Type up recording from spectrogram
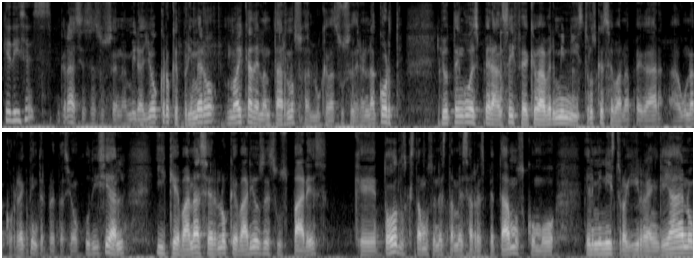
¿Qué dices? Gracias, Azucena. Mira, yo creo que primero no hay que adelantarnos a lo que va a suceder en la Corte. Yo tengo esperanza y fe que va a haber ministros que se van a pegar a una correcta interpretación judicial y que van a hacer lo que varios de sus pares que todos los que estamos en esta mesa respetamos, como el ministro Aguirre Anguiano,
